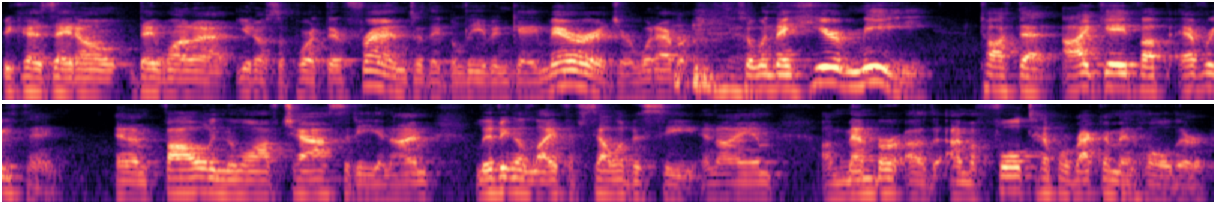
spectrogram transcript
because they don't they want to you know support their friends or they believe in gay marriage or whatever. So when they hear me talk that I gave up everything and I'm following the law of chastity and I'm living a life of celibacy and I am a member of I'm a full temple recommend holder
